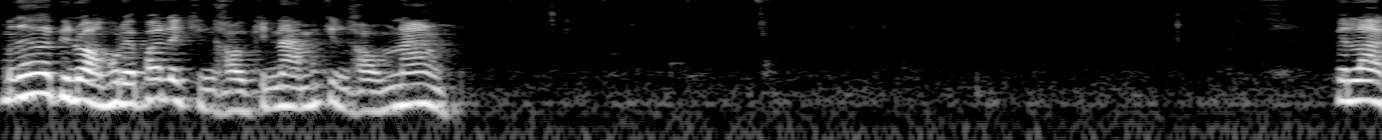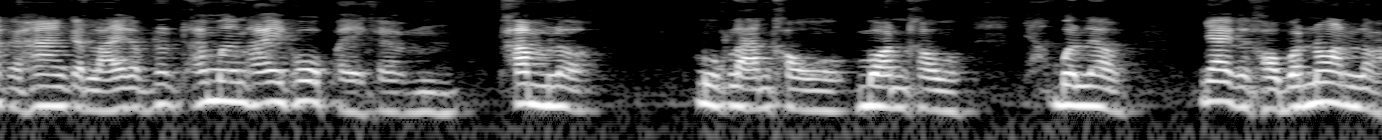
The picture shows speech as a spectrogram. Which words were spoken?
มาเด้พี่น้องผู้ใดพลาดได้กินเขากินน้ำไม่กินเขามานั่ง เวลากับห่างกันหลายกับถ้าเมืองไทยโทรไปกับคำแล้วลูกหลานเขาบอลเขาอยากเบิ่นแล้วย่ายกับเขาบ้านนอนหรอ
